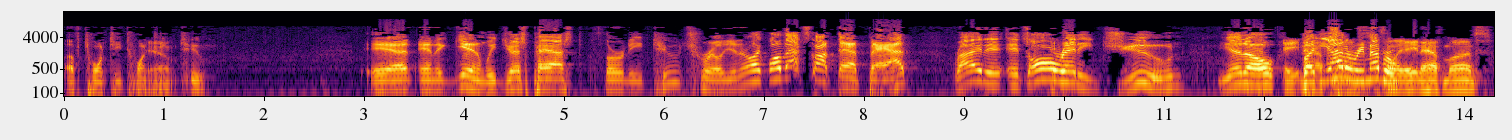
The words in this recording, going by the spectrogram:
of 2022. Yeah. And and again, we just passed 32 trillion. They're like, well, that's not that bad, right? It, it's already June, you know. but you got to remember, it's only eight and a half months.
